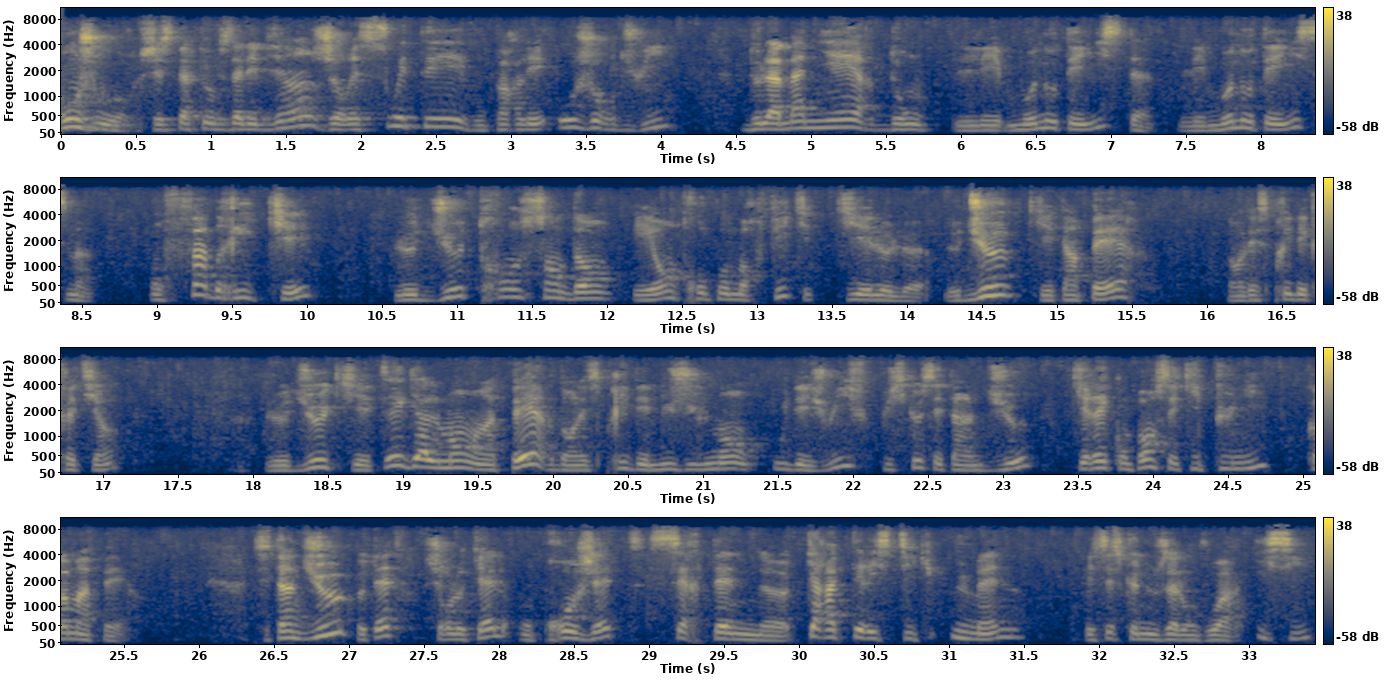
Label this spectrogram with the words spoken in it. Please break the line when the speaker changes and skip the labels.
Bonjour, j'espère que vous allez bien. J'aurais souhaité vous parler aujourd'hui de la manière dont les monothéistes, les monothéismes, ont fabriqué le Dieu transcendant et anthropomorphique qui est le leur. Le Dieu qui est un Père dans l'esprit des chrétiens, le Dieu qui est également un Père dans l'esprit des musulmans ou des juifs, puisque c'est un Dieu qui récompense et qui punit comme un Père. C'est un Dieu peut-être sur lequel on projette certaines caractéristiques humaines, et c'est ce que nous allons voir ici,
